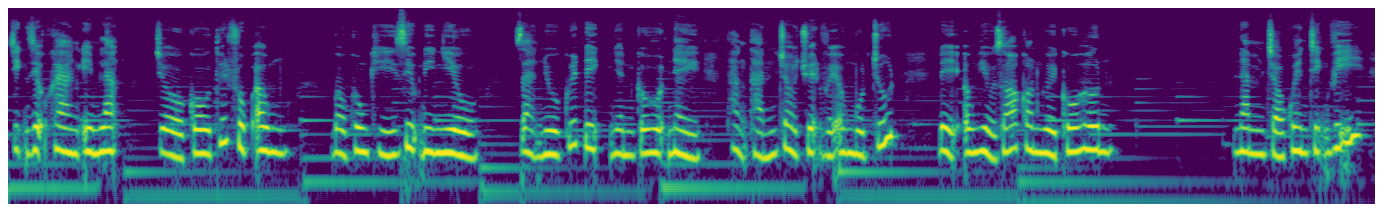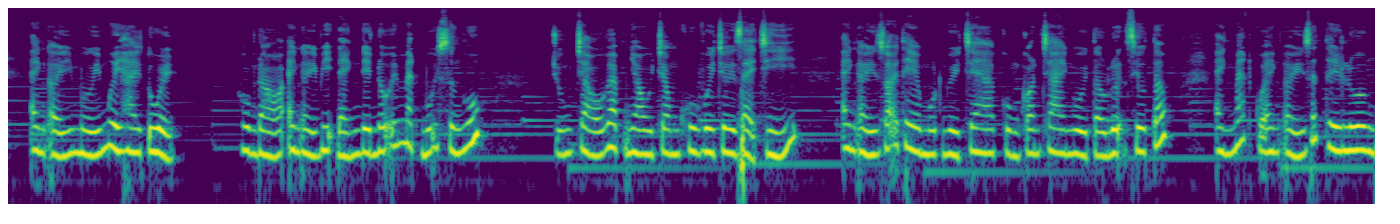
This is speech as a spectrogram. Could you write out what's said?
Trịnh Diệu Khang im lặng, chờ cô thuyết phục ông. Bầu không khí dịu đi nhiều, Giả Nhu quyết định nhân cơ hội này thẳng thắn trò chuyện với ông một chút để ông hiểu rõ con người cô hơn. Năm cháu quen Trịnh Vĩ, anh ấy mới 12 tuổi. Hôm đó anh ấy bị đánh đến nỗi mặt mũi sưng húp. Chúng cháu gặp nhau trong khu vui chơi giải trí. Anh ấy dõi theo một người cha cùng con trai ngồi tàu lượn siêu tốc. Ánh mắt của anh ấy rất thê lương,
